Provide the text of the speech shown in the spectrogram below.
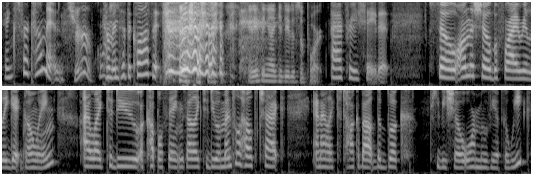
Thanks for coming. Sure, of course. Come into the closet. Anything I can do to support. I appreciate it. So, on the show, before I really get going, I like to do a couple things. I like to do a mental health check, and I like to talk about the book, TV show, or movie of the week.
